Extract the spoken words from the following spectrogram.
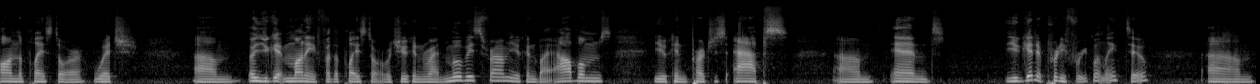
on the Play Store, which um, or you get money for the Play Store, which you can rent movies from, you can buy albums, you can purchase apps, um, and you get it pretty frequently too. Um,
